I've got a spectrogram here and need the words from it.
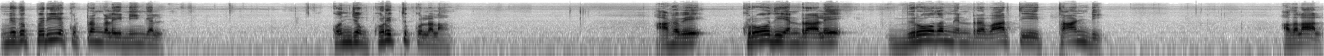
மிகப்பெரிய குற்றங்களை நீங்கள் கொஞ்சம் குறைத்து கொள்ளலாம். ஆகவே குரோதி என்றாலே விரோதம் என்ற வார்த்தையை தாண்டி அதலால்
